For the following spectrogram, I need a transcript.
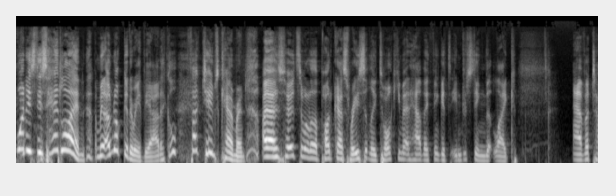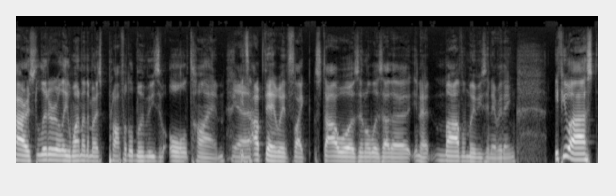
what is this headline? I mean, I'm not going to read the article. Fuck James Cameron. I I heard someone on the podcast recently talking about how they think it's interesting that, like, Avatar is literally one of the most profitable movies of all time. Yeah. It's up there with, like, Star Wars and all those other, you know, Marvel movies and everything. If you asked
